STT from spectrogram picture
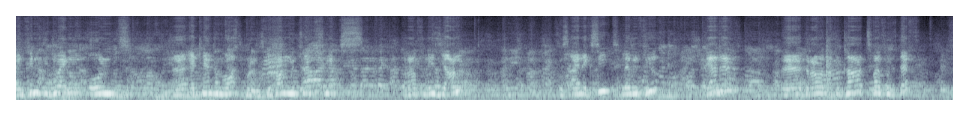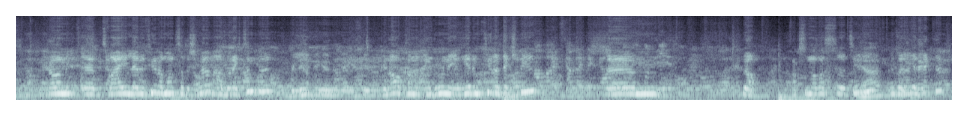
Infinity Dragon und äh, Atlantic Horse Prince. Wir fangen mit Trap Tricks Rafflesia an. Ist ein Exit, Level 4, Erde, äh, 300 APK, 2,5 Def. Kann man mit äh, zwei Level 4er Monster beschwören, also recht simpel. Beliebige Level 4. Genau, kann man im Grunde in jedem 4er-Deck spielen. Ähm, ja, magst du mal was erzählen Ja, über die Effekt. Effekte?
